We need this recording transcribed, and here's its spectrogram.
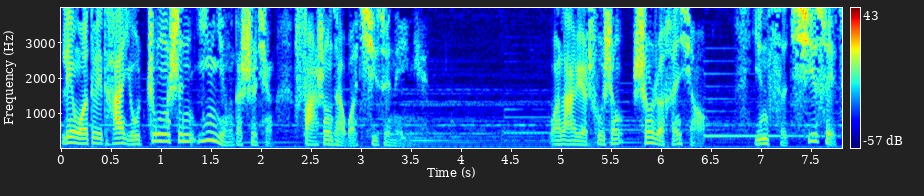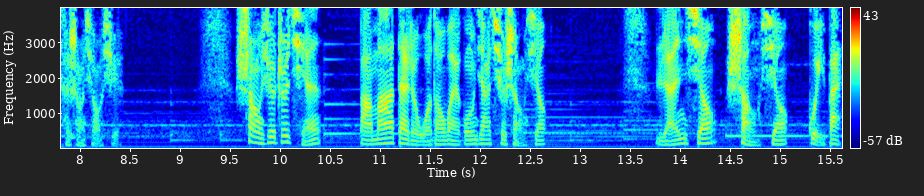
令我对他有终身阴影的事情，发生在我七岁那一年。我腊月出生，生日很小，因此七岁才上小学。上学之前，爸妈带着我到外公家去上香，燃香、上香、跪拜，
